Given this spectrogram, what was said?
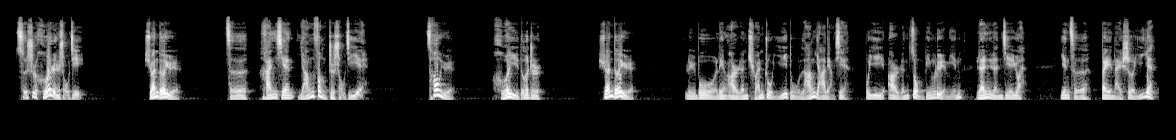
此是何人首级？”玄德曰：“此韩先、杨奉之首级也。”操曰：“何以得之？”玄德曰：“吕布令二人全驻宜都、琅琊两县。”不意二人纵兵掠民，人人皆怨，因此备乃设一宴，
